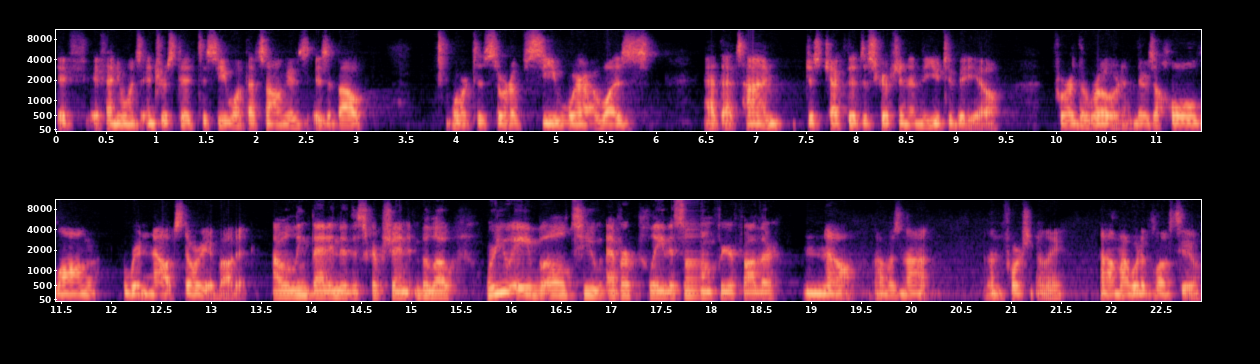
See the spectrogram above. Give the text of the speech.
if if anyone's interested to see what that song is is about, or to sort of see where I was at that time, just check the description in the YouTube video for the road. And there's a whole long written out story about it. I will link that in the description below. Were you able to ever play the song for your father? No, I was not, unfortunately. Um, I would have loved to.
